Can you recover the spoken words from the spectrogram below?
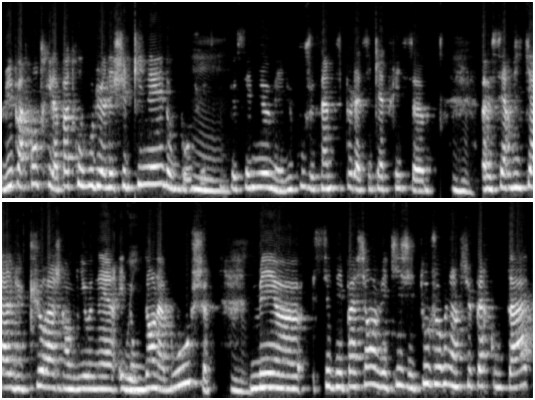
lui, par contre, il n'a pas trop voulu aller chez le kiné, donc bon, je hmm. que c'est mieux, mais du coup, je fais un petit peu la cicatrice euh, hmm. euh, cervicale du curage ganglionnaire et donc dans la bouche. Hmm. Mais euh, c'est des patients avec qui j'ai toujours eu un super contact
